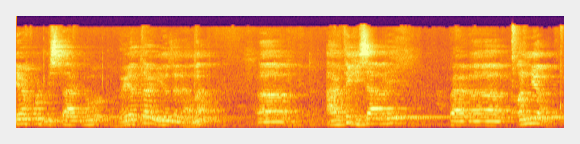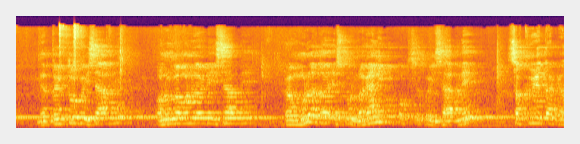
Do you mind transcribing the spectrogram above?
एयरपोर्ट विस्तारको बृहत्तर योजनामा आर्थिक हिसाबले अन्य नेतृत्वको हिसाबले अनुगमन गर्ने हिसाबले र मूलत यसको लगानीको पक्षको हिसाबले सक्रियताका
